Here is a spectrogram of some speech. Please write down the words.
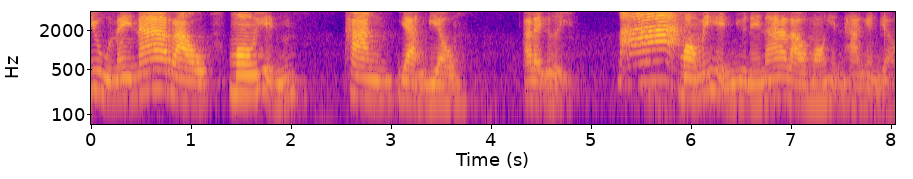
อยู่ในหน้าเรา มองเห็นทางอย่างเดียว อะไรเอ่ยตามองไม่เห็นอยู่ในหน้าเรามองเห็นทางอย่างเดียว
